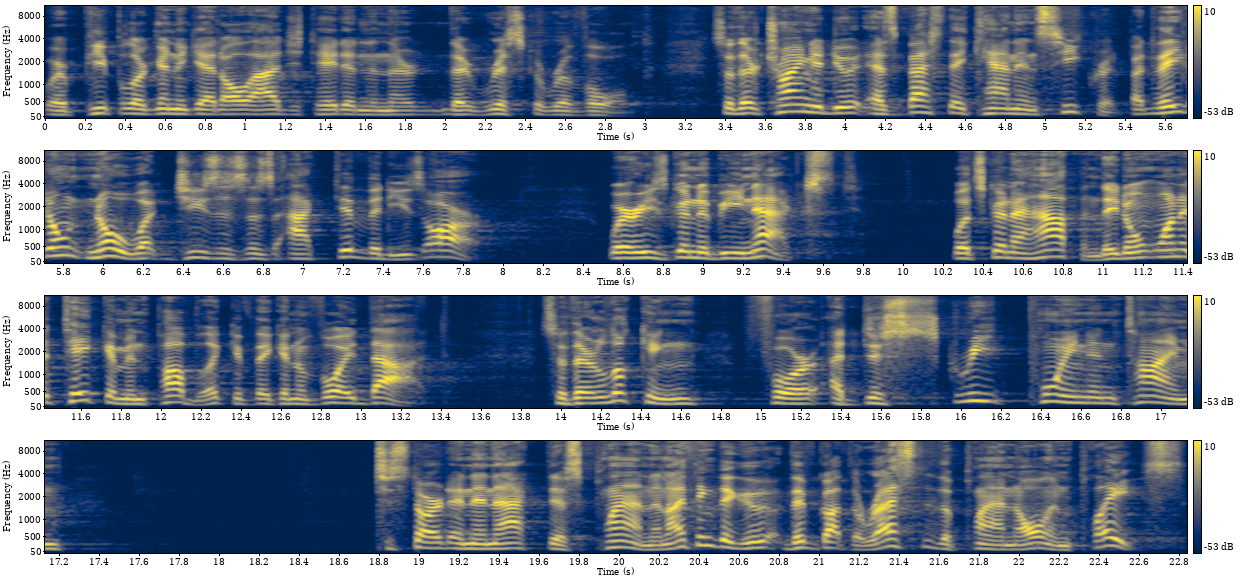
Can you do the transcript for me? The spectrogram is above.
where people are going to get all agitated and they risk a revolt. So they're trying to do it as best they can in secret, but they don't know what Jesus' activities are, where he's going to be next, what's going to happen. They don't want to take him in public if they can avoid that. So they're looking for a discrete point in time to start and enact this plan. And I think they've got the rest of the plan all in place.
